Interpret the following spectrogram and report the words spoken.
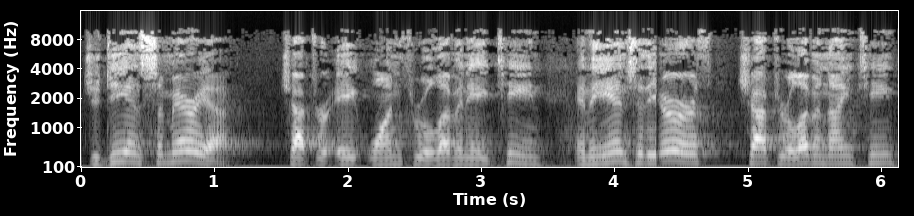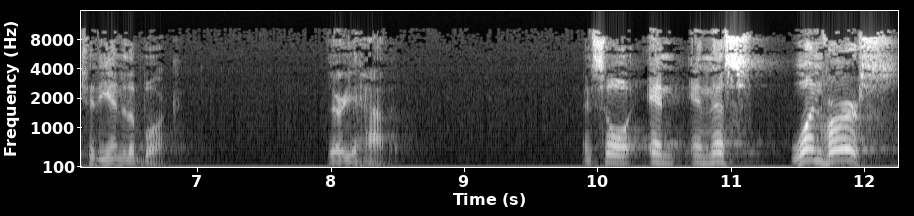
Judea and Samaria, chapter 8, 1 through 11, 18, and the ends of the earth, chapter 11, 19 to the end of the book. There you have it. And so in, in this one verse,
